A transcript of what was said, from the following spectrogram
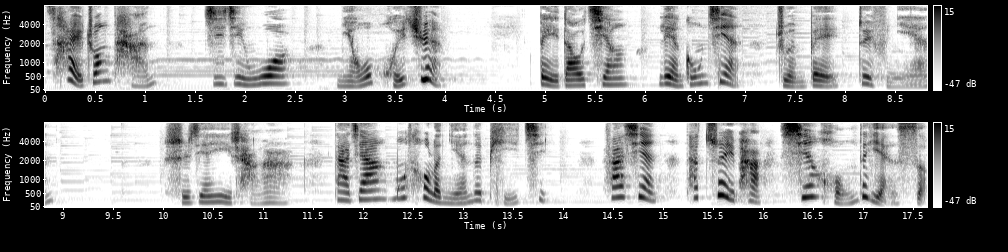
菜装坛，鸡进窝，牛回圈，备刀枪，练弓箭，准备对付年。时间一长啊。大家摸透了年的脾气，发现他最怕鲜红的颜色。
